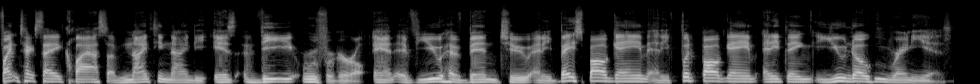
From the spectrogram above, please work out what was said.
Fighting Texas A class of 1990 is the roofer girl. And if you have been to any baseball game, any football game, anything, you know who Rainey is.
